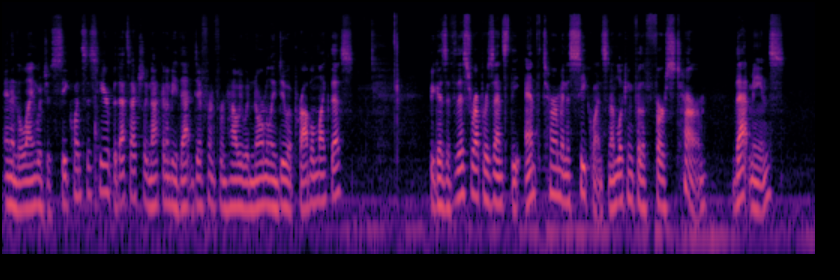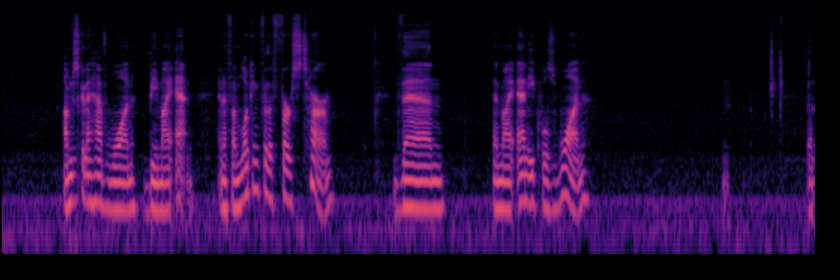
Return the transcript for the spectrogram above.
and in the language of sequences here, but that's actually not going to be that different from how we would normally do a problem like this because if this represents the nth term in a sequence, and I'm looking for the first term, that means I'm just going to have 1 be my n. And if I'm looking for the first term, then, and my n equals 1, then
